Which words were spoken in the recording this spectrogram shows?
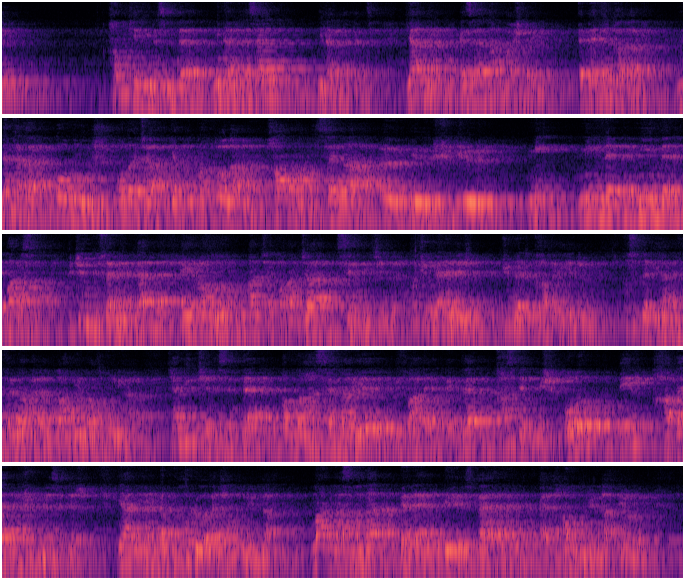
hamd kelimesinde minel ezel ilel ebed. Yani ezelden başlayıp ebede kadar ne kadar olmuş, olacak, yapılmakta olan hamd, sena, övgü, şükür, minnet, nimet varsa bütün güzellikler ey Rabbim ancak ve ancak senin içindir. Bu cümle nedir? Cümletül haberiyetün. Kusud biha ettena alallah bir mazmuniha. Kendi içerisinde Allah'a senayı ifade etmekte kastetmiş olup bir haber cümlesidir. Yani ekulu elhamdülillah manasını da verebiliriz. Ben elhamdülillah diyorum.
